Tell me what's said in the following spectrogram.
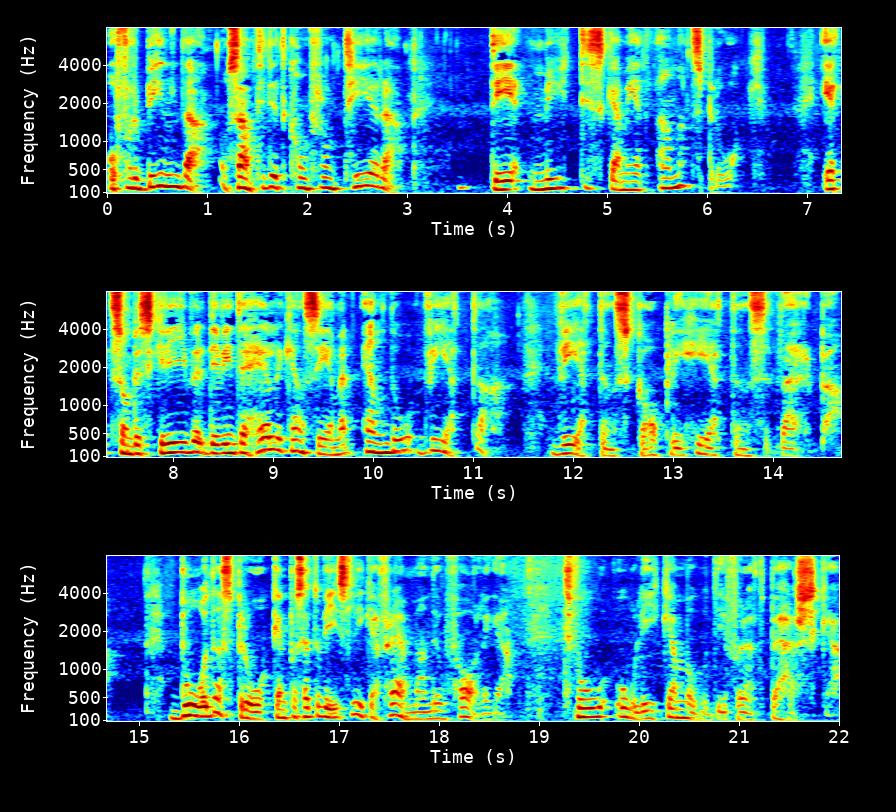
Och förbinda och samtidigt konfrontera det mytiska med ett annat språk. Ett som beskriver det vi inte heller kan se men ändå veta. Vetenskaplighetens verba. Båda språken på sätt och vis lika främmande och farliga. Två olika modi för att behärska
